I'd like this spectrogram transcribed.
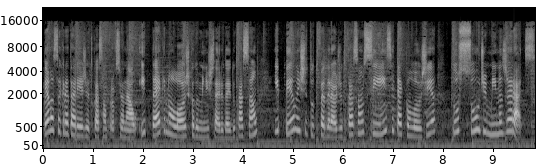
pela Secretaria de Educação Profissional e Tecnológica do Ministério da Educação e pelo Instituto Federal de Educação, Ciência e Tecnologia do Sul de Minas Gerais.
